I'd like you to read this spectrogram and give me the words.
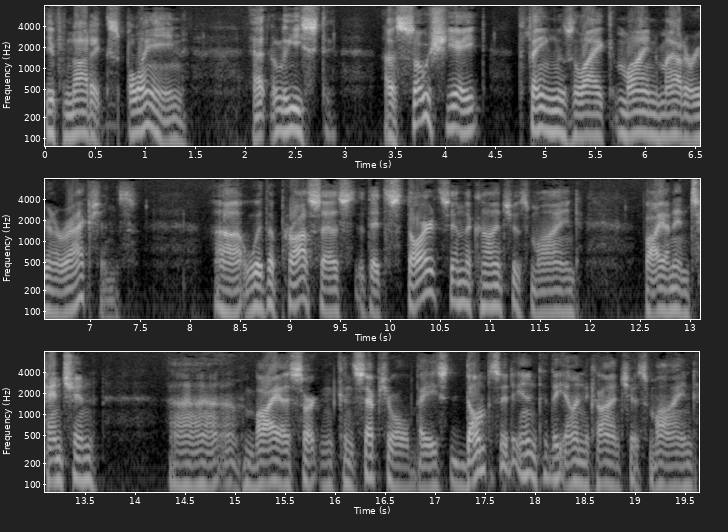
if not explain, at least associate things like mind-matter interactions uh, with a process that starts in the conscious mind by an intention, uh, by a certain conceptual base, dumps it into the unconscious mind,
